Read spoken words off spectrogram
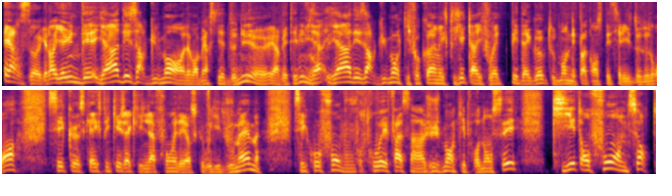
Herzog. Alors, il y a, des, un des arguments, d'abord merci d'être venu, euh, Hervé Temim, il y a un des arguments qu'il faut quand même expliquer, car il faut être pédagogue, tout le monde n'est pas grand spécialiste de droit, c'est que ce qu'a expliqué Jacqueline Lafont, et d'ailleurs ce que vous dites vous-même, c'est qu'au fond, vous vous retrouvez face à un jugement qui est prononcé, qui est en fond une sorte,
